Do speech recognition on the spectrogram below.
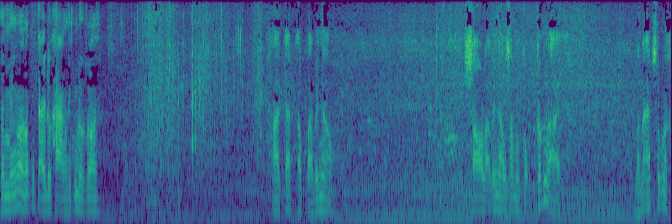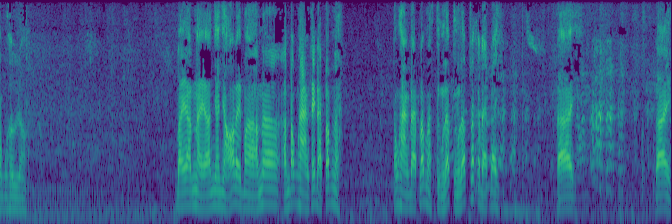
Miễn là nó cũng chạy được hàng thì cũng được rồi. Hai cát ập lại với nhau. So lại với nhau xong mà cục cứng lại. Là nó ép xuống là không có hư đâu. Đây anh này anh nhỏ nhỏ đây mà anh ờ, anh đóng hàng thấy đẹp lắm nè. Đóng hàng đẹp lắm nè. Từng lớp từng lớp rất là đẹp đây đây. Đây.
